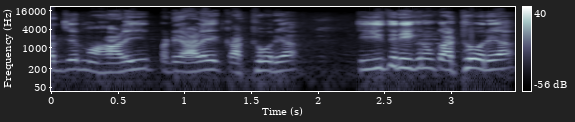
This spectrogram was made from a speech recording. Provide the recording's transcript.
ਅੱਜ ਮੋਹਾਲੀ ਪਟਿਆਲੇ ਇਕੱਠ ਹੋ ਰਿਹਾ। 30 ਤਰੀਕ ਨੂੰ ਇਕੱਠ ਹੋ ਰਿਹਾ।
